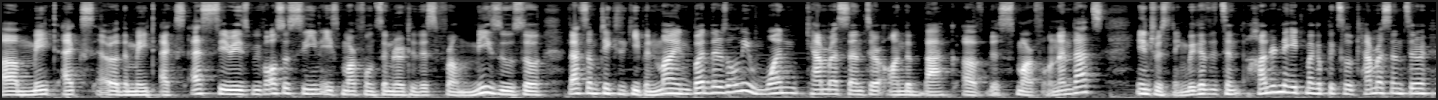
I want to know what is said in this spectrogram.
uh, Mate X or the Mate XS series. We've also seen a smartphone similar to this from Meizu, so that's something to keep in mind. But there's only one camera sensor on the back of this smartphone, and that's interesting because it's a 108 megapixel camera sensor,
